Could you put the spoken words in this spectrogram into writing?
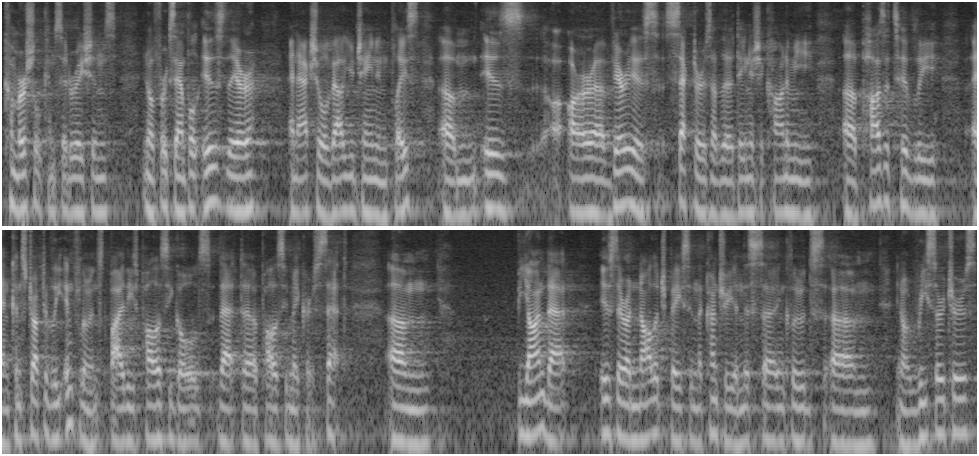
commercial considerations. You know, for example, is there an actual value chain in place? Um, is, are uh, various sectors of the Danish economy uh, positively and constructively influenced by these policy goals that uh, policymakers set? Um, beyond that, is there a knowledge base in the country? And this uh, includes um, you know, researchers,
